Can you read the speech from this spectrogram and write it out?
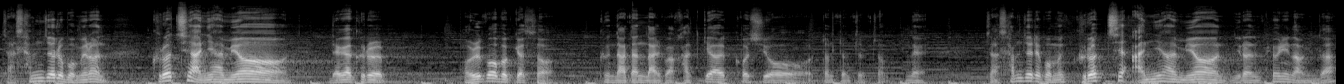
자, 3절을 보면은 그렇지 아니하면 내가 그를 벌거벗겨서 그 나단 날과 같게 할 것이요. 점점점점. 네. 자, 3절에 보면 그렇지 아니하면이라는 표현이 나옵니다.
